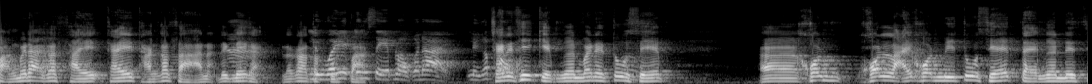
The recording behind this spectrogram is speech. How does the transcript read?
ฝังไม่ได้ก็ใช้ใช้ถังข้าวสารอะเล็กๆอะแล้วก็หตะรือกรุไว้ดในปักตู้เซฟเราก็ได้ หรือกระเป๋าใช้ในที่เก็บเงินไว้ในตู้เซฟอ่าคนคนหลายคนมีตู้เซฟ แต่เงินในเซ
